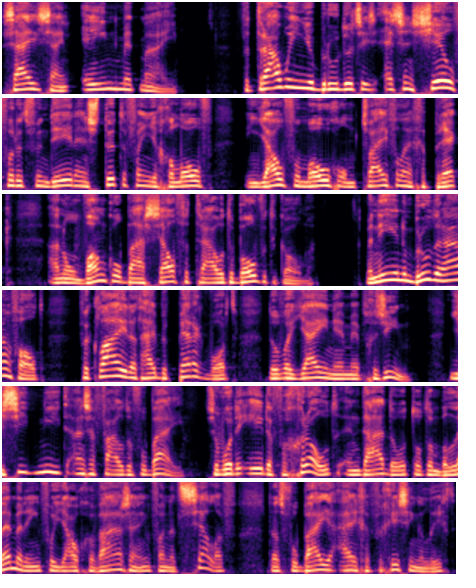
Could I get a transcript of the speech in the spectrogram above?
Zij zijn één met mij. Vertrouwen in je broeders is essentieel voor het funderen en stutten van je geloof in jouw vermogen om twijfel en gebrek aan onwankelbaar zelfvertrouwen te boven te komen. Wanneer je een broeder aanvalt, verklaar je dat hij beperkt wordt door wat jij in hem hebt gezien. Je ziet niet aan zijn fouten voorbij. Ze worden eerder vergroot en daardoor tot een belemmering voor jouw gewaarzijn van het zelf dat voorbij je eigen vergissingen ligt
